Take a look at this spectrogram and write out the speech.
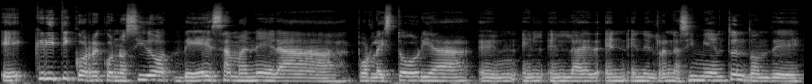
eh, crítico reconocido de esa manera por la historia en, en el Renacimiento, en donde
